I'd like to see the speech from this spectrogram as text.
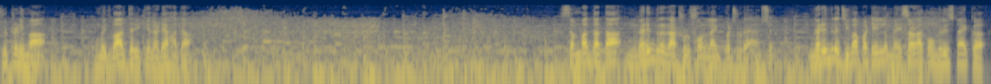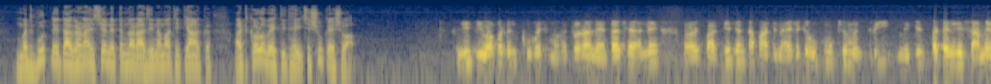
ચૂંટણીમાં ઉમેદવાર તરીકે લડ્યા હતા. સંવાદદાતા નરેન્દ્ર રાઠોડ ફોન લાઈન પર જોડાયા છે. નરેન્દ્ર, જીવા પટેલ મહેસાણા કોંગ્રેસના એક મજબૂત નેતા ગણાય છે અને તેમના રાજીનામાથી ક્યાંક અટકળો વહેતી થઈ છે. શું કહેશો આપ? જી, જીવા પટેલ ખૂબ જ મહત્વના નેતા છે અને ભારતીય જનતા પાર્ટીના એટલે કે ઉપમુખ્યમંત્રી નીતિન પટેલની સામે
